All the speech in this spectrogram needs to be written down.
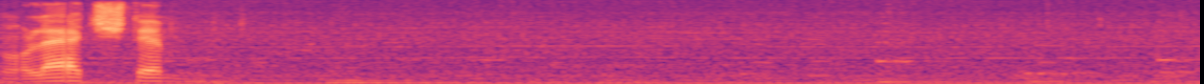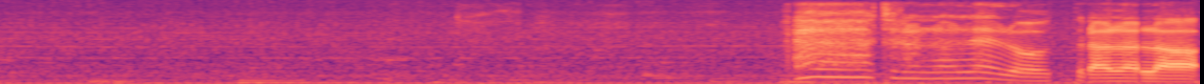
No leć tym. Tralalelo, tralala,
